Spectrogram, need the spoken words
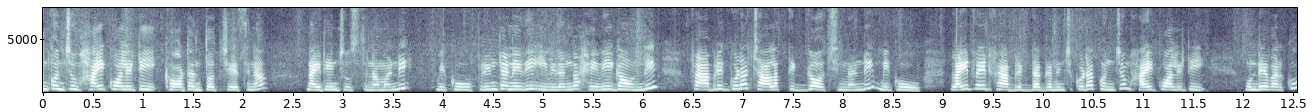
ఇంకొంచెం హై క్వాలిటీ కాటన్తో చేసిన నైటీని చూస్తున్నామండి. మీకు ప్రింట్ అనేది ఈ విధంగా హెవీగా ఉంది. ఫ్యాబ్రిక్ కూడా చాలా థిక్గా వచ్చిందండి. మీకు లైట్ వెయిట్ ఫ్యాబ్రిక్ దగ్గర నుంచి కూడా కొంచెం హై క్వాలిటీ ఉండే వరకు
